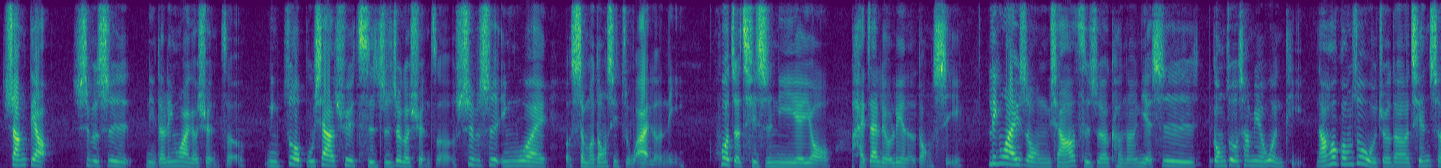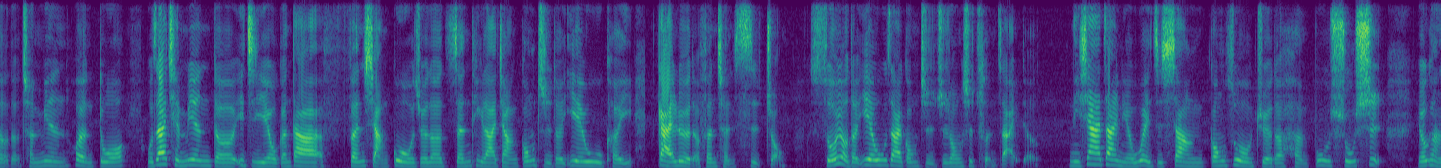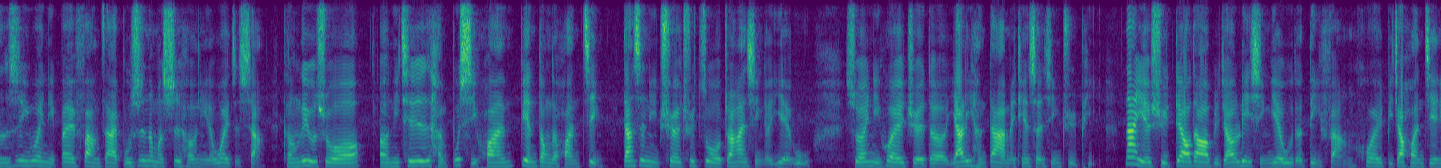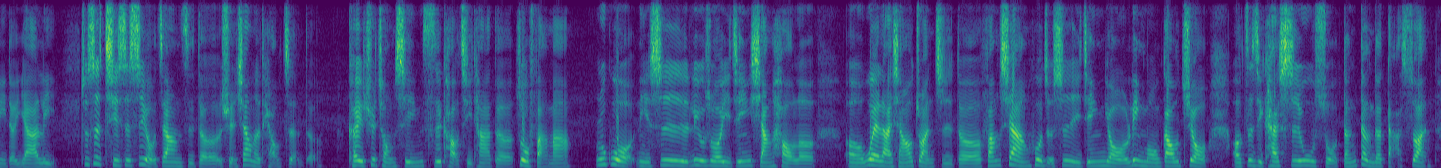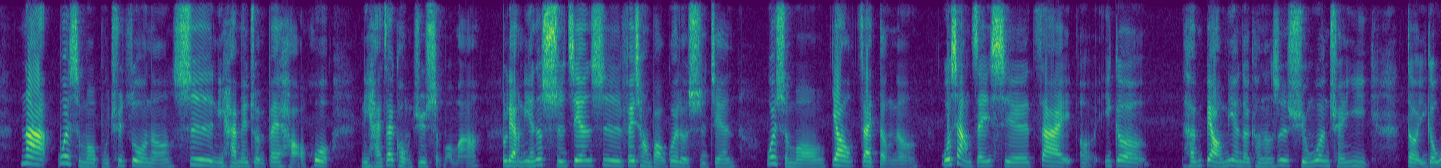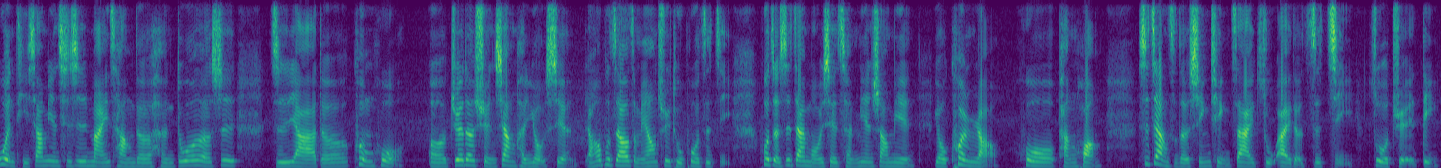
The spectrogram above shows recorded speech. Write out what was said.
商调是不是你的另外一个选择？你做不下去辞职这个选择，是不是因为什么东西阻碍了你？或者其实你也有还在留恋的东西？另外一种想要辞职的可能也是工作上面的问题。然后工作我觉得牵扯的层面会很多。我在前面的一集也有跟大家分享过，我觉得整体来讲，公职的业务可以概略的分成四种。所有的业务在公职之中是存在的。你现在在你的位置上工作，觉得很不舒适，有可能是因为你被放在不是那么适合你的位置上。可能例如说，呃，你其实很不喜欢变动的环境，但是你却去做专案型的业务，所以你会觉得压力很大，每天身心俱疲。那也许调到比较例行业务的地方，会比较缓解你的压力。就是其实是有这样子的选项的调整的，可以去重新思考其他的做法吗？如果你是例如说已经想好了，呃，未来想要转职的方向，或者是已经有另谋高就，呃，自己开事务所等等的打算，那为什么不去做呢？是你还没准备好，或你还在恐惧什么吗？两年的时间是非常宝贵的时间，为什么要再等呢？我想这些在呃一个很表面的，可能是询问权益的一个问题下面，其实埋藏的很多的是职涯的困惑，呃，觉得选项很有限，然后不知道怎么样去突破自己，或者是在某一些层面上面有困扰或彷徨，是这样子的心情在阻碍的自己做决定。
